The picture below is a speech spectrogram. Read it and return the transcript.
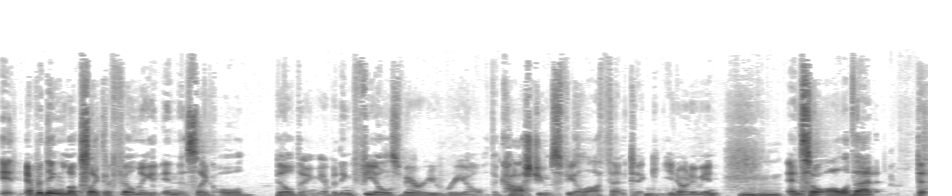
it everything looks like they're filming it in this like old building. Everything feels very real. The costumes feel authentic. You know what I mean? Mm-hmm. And so all of that, the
